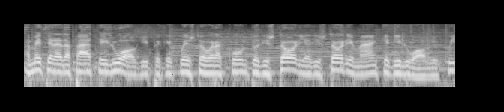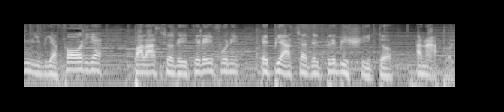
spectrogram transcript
a mettere da parte i luoghi, perché questo è un racconto di storia, di storie, ma anche di luoghi. Quindi via Foria, Palazzo dei Telefoni e Piazza del Plebiscito a Napoli.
